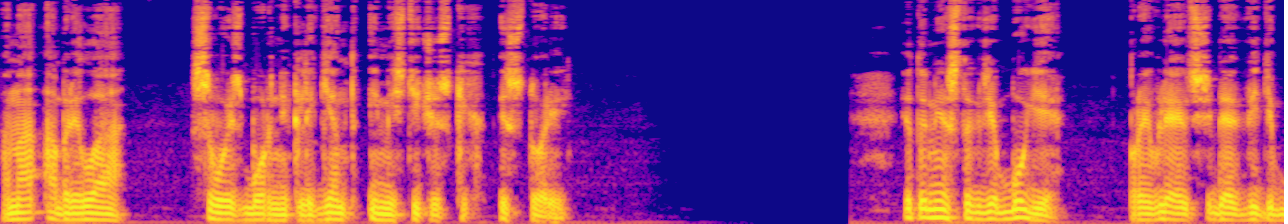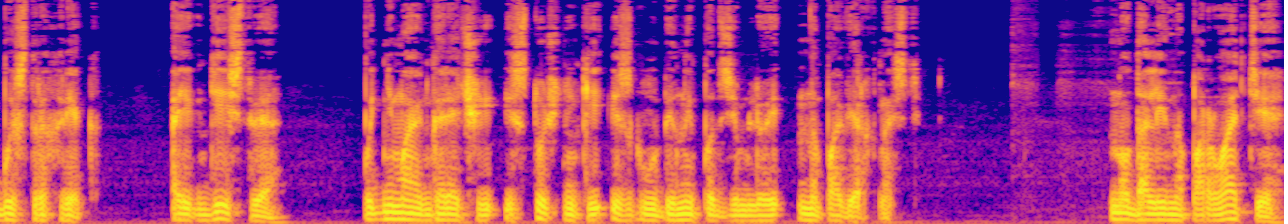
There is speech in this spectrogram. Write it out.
она обрела свой сборник легенд и мистических историй. Это место, где боги проявляют себя в виде быстрых рек, а их действия поднимают горячие источники из глубины под землей на поверхность. Но долина Парвати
